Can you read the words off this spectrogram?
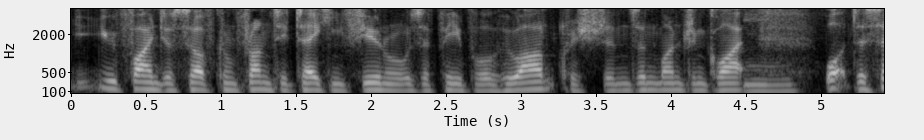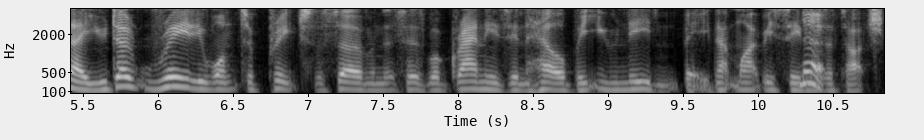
you find yourself confronted taking funerals of people who aren't Christians and wondering quite mm. what to say. You don't really want to preach the sermon that says, "Well, Granny's in hell, but you needn't be." That might be seen no. as a touch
